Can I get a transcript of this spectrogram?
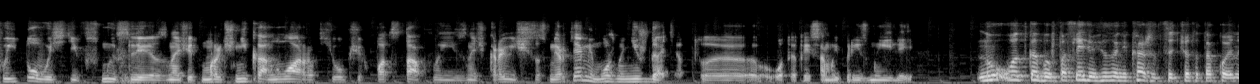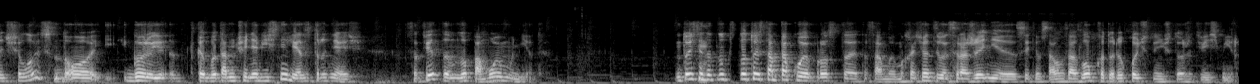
фейтовости в смысле, значит, мрачника, нуара, всеобщих подстав и, значит, кровища со смертями можно не ждать от э, вот этой самой призмы или ну, вот как бы в последнем сезоне, кажется, что-то такое началось, но, говорю, как бы там ничего не объяснили, я затрудняюсь с ответом, но, по-моему, нет. Ну, то есть, это, ну, ну, то есть там такое просто, это самое, мы хотим сделать сражение с этим самым злом, который хочет уничтожить весь мир.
